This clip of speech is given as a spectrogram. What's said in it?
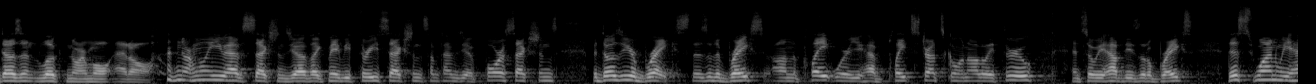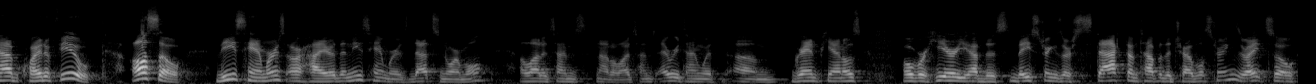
doesn't look normal at all. Normally you have sections. You have like maybe three sections, sometimes you have four sections, but those are your breaks. Those are the breaks on the plate where you have plate struts going all the way through, and so we have these little breaks. This one we have quite a few. Also, these hammers are higher than these hammers. That's normal a lot of times, not a lot of times, every time with um, grand pianos. Over here, you have the bass strings are stacked on top of the treble strings, right? So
